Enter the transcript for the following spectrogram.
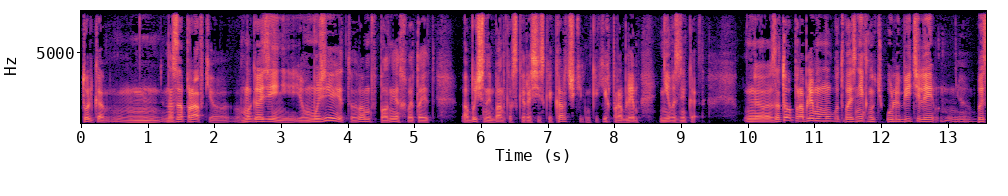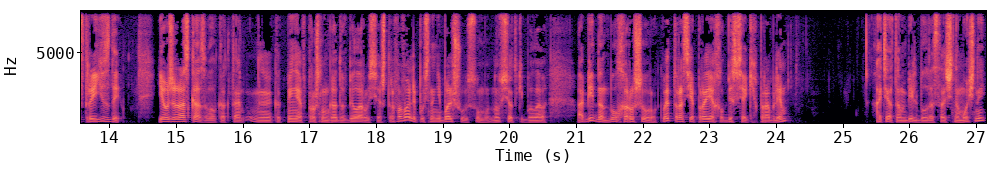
только на заправке, в магазине и в музее, то вам вполне хватает обычной банковской российской карточки, никаких проблем не возникает. Э, зато проблемы могут возникнуть у любителей быстрой езды. Я уже рассказывал как-то, э, как меня в прошлом году в Беларуси оштрафовали, пусть на небольшую сумму, но все-таки было обидно, был хороший урок. В этот раз я проехал без всяких проблем, хотя автомобиль был достаточно мощный,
